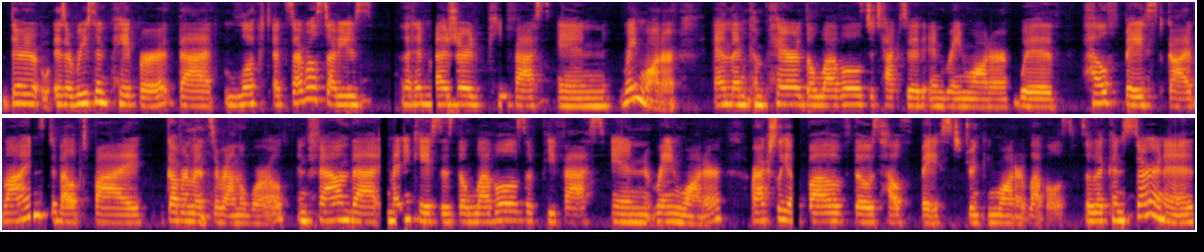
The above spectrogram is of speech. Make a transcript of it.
there is a recent paper that looked at several studies that had measured PFAS in rainwater and then compared the levels detected in rainwater with health based guidelines developed by governments around the world and found that in many cases the levels of PFAS in rainwater are actually above those health based drinking water levels. So the concern is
